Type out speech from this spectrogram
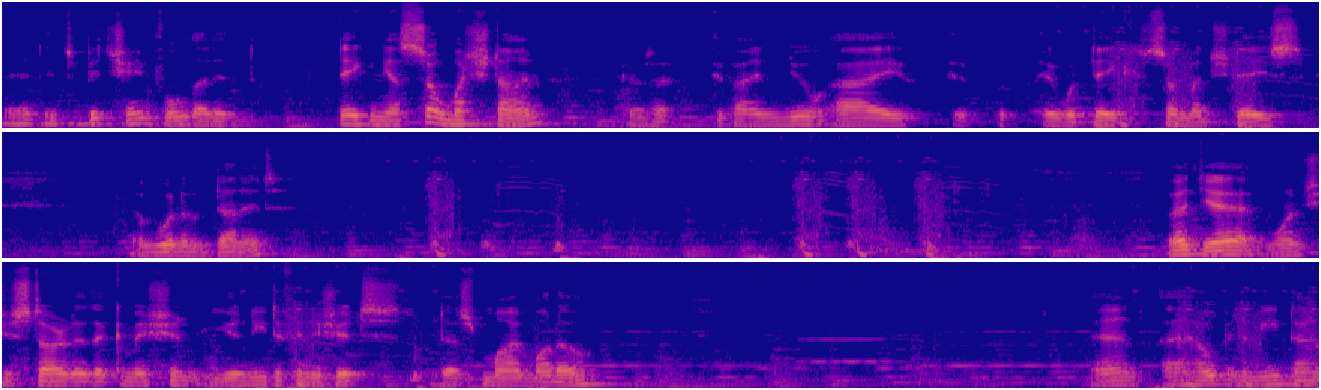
And it's a bit shameful that it taking us so much time. Because if I knew I it would, it would take so much days, I wouldn't have done it. But yeah, once you started a commission, you need to finish it. That's my motto. And I hope in the meantime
